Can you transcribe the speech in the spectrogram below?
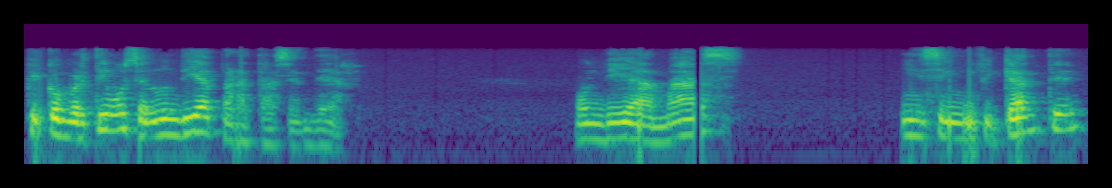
que convertimos en un día para trascender. Un día más insignificante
